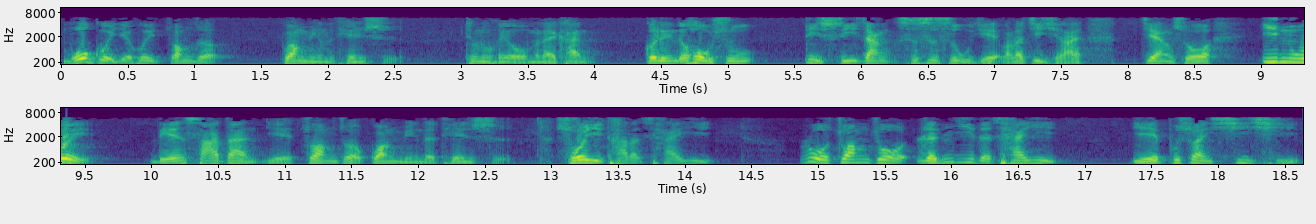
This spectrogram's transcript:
魔鬼也会装着光明的天使。听众朋友，我们来看《哥林的后书》第十一章十四、十五节，把它记起来。这样说，因为连撒旦也装作光明的天使，所以他的猜疑，若装作仁义的猜疑。也不算稀奇，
